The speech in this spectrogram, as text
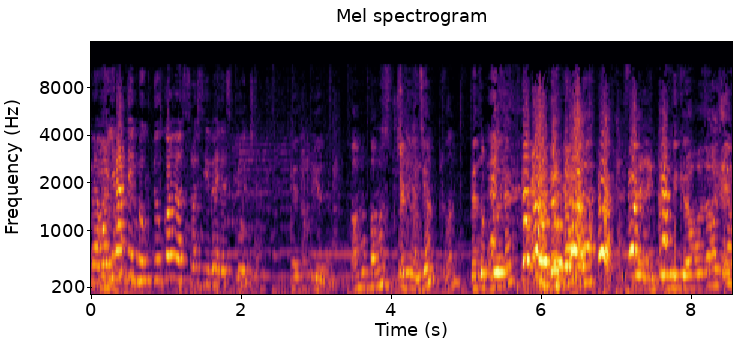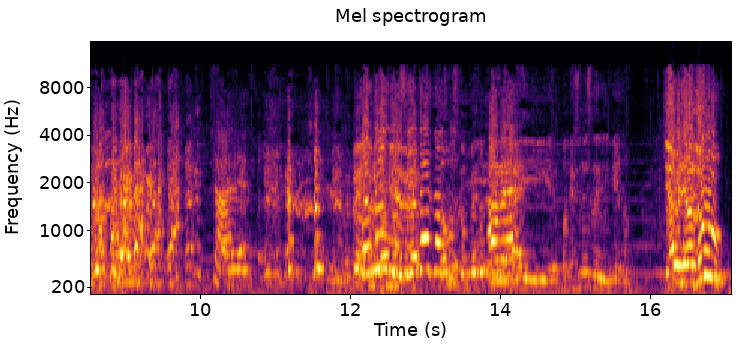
Me voy a ir a Timbuktu con nuestros ciberescuchas. Pedro Piedra. ¿Vamos, ¿Vamos a escuchar la canción? Perdón. Pedro Piedra. Se el micrófono. Chales. ¿Cuántas cositas nos- Vamos con Pedro A Piedra ver. y Vacaciones en el invierno. ¡Ya, ya, tú!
